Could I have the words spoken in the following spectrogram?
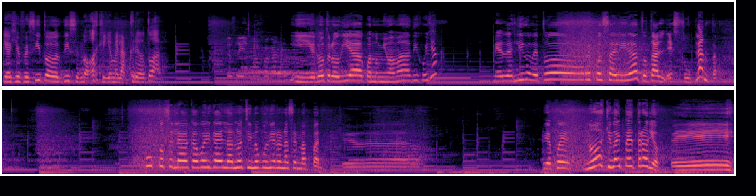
Y el jefecito dice, no, es que yo me las creo todas. yo soy el más bacán. Y el otro día, cuando mi mamá dijo, ya, me desligo de toda responsabilidad, total, es su planta. Justo se le acabó el gas en la noche y no pudieron hacer más pan. Y después, no, es que no hay petróleo. Eh,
